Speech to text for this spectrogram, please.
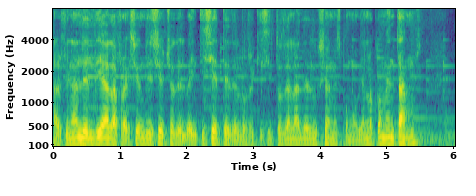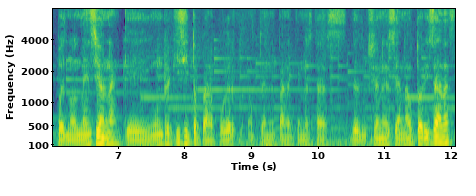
al final del día la fracción 18 del 27 de los requisitos de las deducciones, como bien lo comentamos, pues nos menciona que un requisito para poder obtener, para que nuestras deducciones sean autorizadas,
